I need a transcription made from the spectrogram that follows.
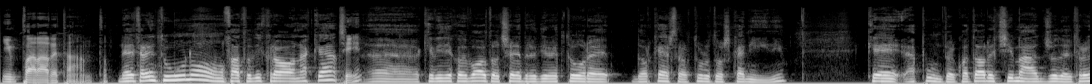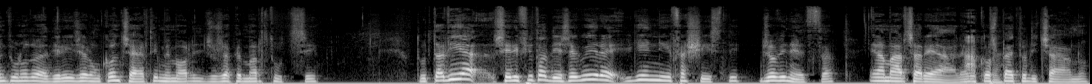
imparare tanto. Nel 31 un fatto di cronaca Sì. eh, che vede coinvolto il celebre direttore d'orchestra Arturo Toscanini che appunto il 14 maggio del 31 doveva dirigere un concerto in memoria di Giuseppe Martuzzi. Tuttavia si rifiutò di eseguire gli inni fascisti, Giovinezza e la Marcia Reale Ah, al cospetto di Ciano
